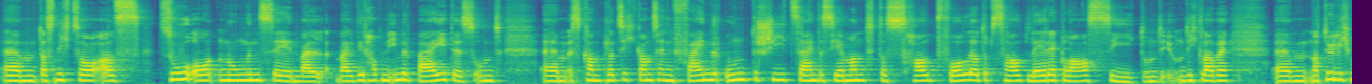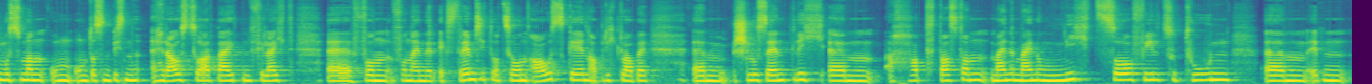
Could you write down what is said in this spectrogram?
ähm, das nicht so als Zuordnungen sehen, weil, weil wir haben immer beides und ähm, es kann plötzlich ganz ein feiner Unterschied sein, dass jemand das halb volle oder das halb leere Glas sieht. Und, und ich glaube, ähm, natürlich muss man, um, um das ein bisschen herauszuarbeiten, vielleicht äh, von, von einer Extremsituation ausgehen, aber ich glaube, ähm, schlussendlich ähm, hat das dann meiner Meinung nach nicht so viel zu tun, ähm, eben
